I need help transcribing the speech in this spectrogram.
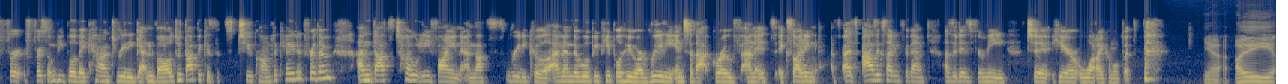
for, for some people, they can't really get involved with that because it's too complicated for them. And that's totally fine. And that's really cool. And then there will be people who are really into that growth. And it's exciting, as, as exciting for them as it is for me to hear what I come up with. Yeah, I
